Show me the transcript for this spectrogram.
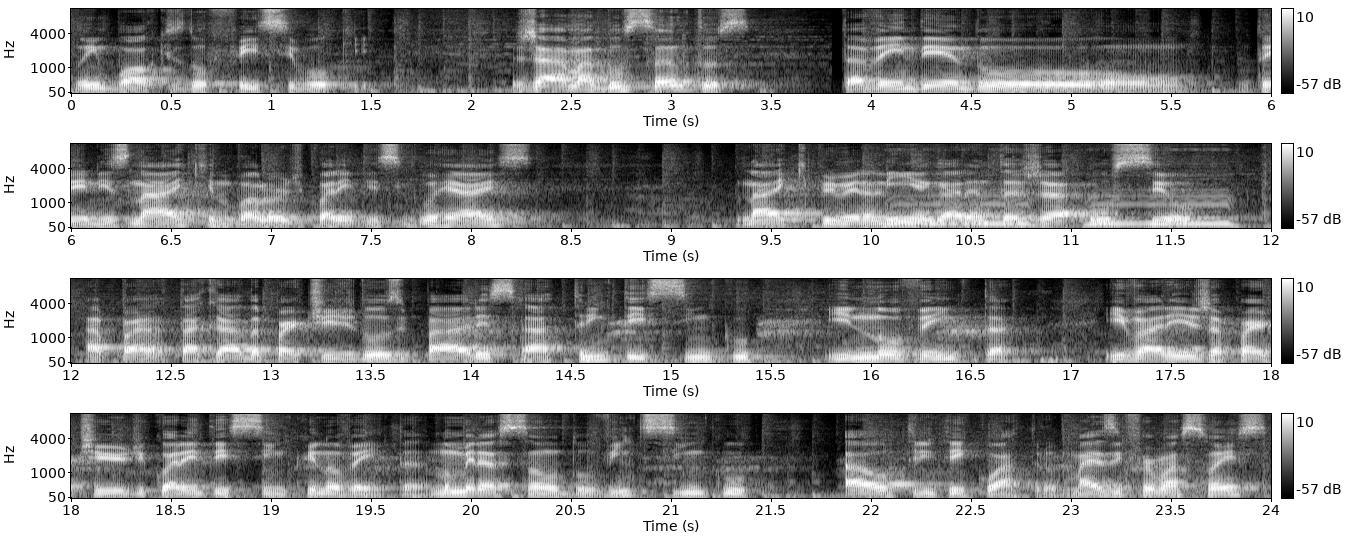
no inbox do Facebook. Já a Madu Santos tá vendendo um tênis Nike no valor de 45 reais. Nike primeira linha, garanta já o seu. Atacado a partir de 12 pares a R$ 35,90 e vareja a partir de R$ 45,90. Numeração do 25 ao 34. Mais informações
